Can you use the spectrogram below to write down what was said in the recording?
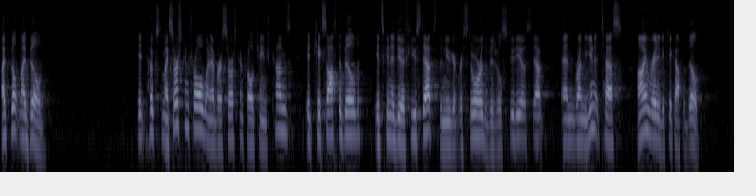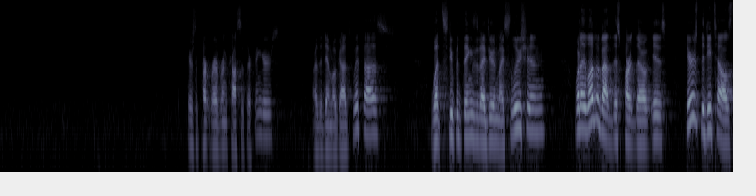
I've built my build. It hooks to my source control. Whenever a source control change comes, it kicks off the build. It's going to do a few steps, the NuGet restore, the Visual Studio step, and run the unit tests. I'm ready to kick off a build. Here's the part where everyone crosses their fingers. Are the demo gods with us? What stupid things did I do in my solution? What I love about this part, though, is here's the details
